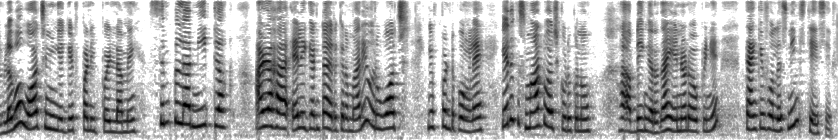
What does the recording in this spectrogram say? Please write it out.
எவ்வளவோ வாட்ச் நீங்கள் கிஃப்ட் பண்ணி போயிடலாமே. சிம்பிளாக நீட்டாக அழகாக எலிகண்ட்டாக இருக்கிற மாதிரி ஒரு வாட்ச் கிஃப்ட் பண்ணிட்டு போங்களேன். எதுக்கு ஸ்மார்ட் வாட்ச் கொடுக்கணும்? அப்படிங்கிறது தான் என்னோட opinion thank you for listening stay safe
